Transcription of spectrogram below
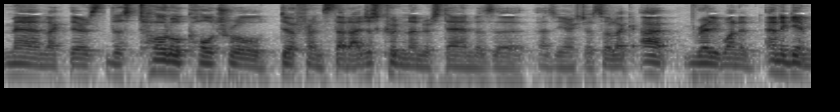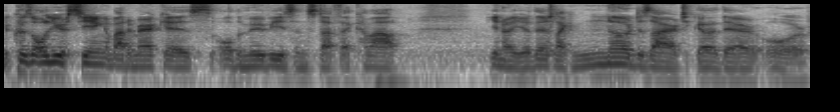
man, like there's this total cultural difference that I just couldn't understand as a as a youngster. So like I really wanted, and again because all you're seeing about America is all the movies and stuff that come out. You know, you're, there's like no desire to go there or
